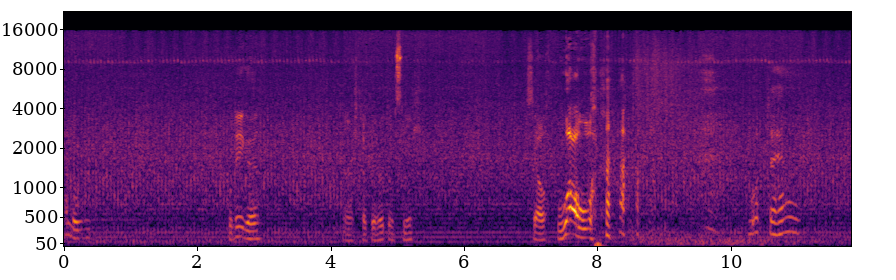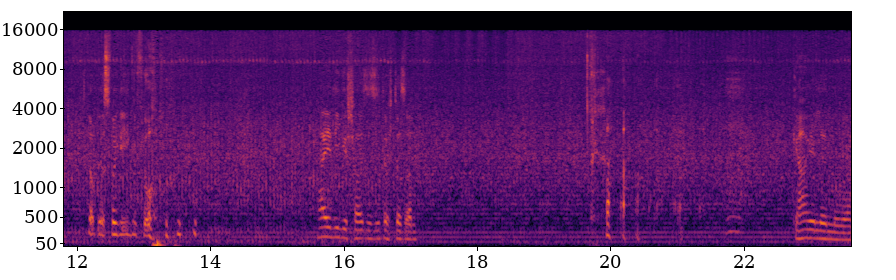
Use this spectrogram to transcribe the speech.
Hallo. Kollege. Ja, ich glaube, er hört uns nicht. Ist ja auch... Wow! What the hell? Ich glaube, er ist voll gegengeflogen. Heilige Scheiße, seht euch das an. Geile Nummer.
